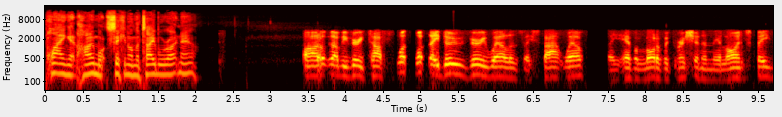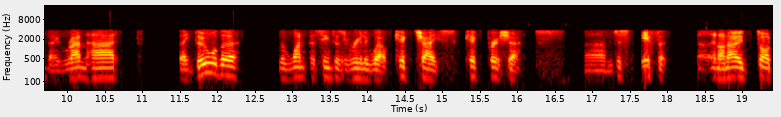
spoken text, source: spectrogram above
playing at home, what's second on the table right now? Oh, they'll be very tough. What what they do very well is they start well. They have a lot of aggression in their line speed. They run hard. They do all the the one percenters really well. Kick chase, kick pressure, um, just effort. Uh, and I know Todd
